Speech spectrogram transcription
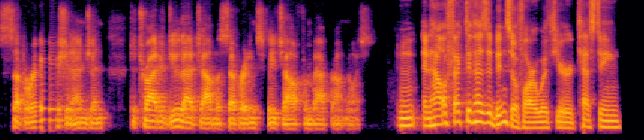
separation engine to try to do that job of separating speech out from background noise. And, and how effective has it been so far with your testing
